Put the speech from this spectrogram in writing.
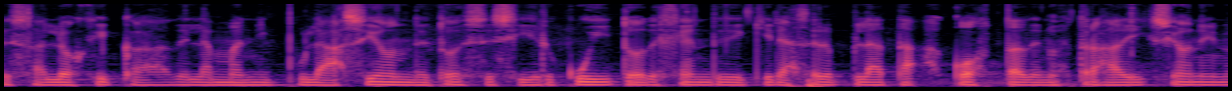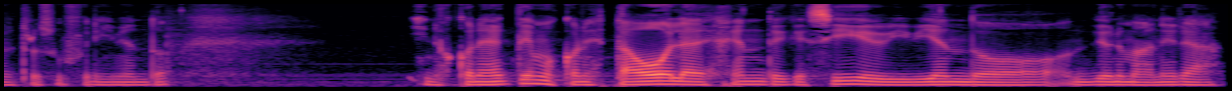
de esa lógica de la manipulación de todo ese circuito de gente que quiere hacer plata a costa de nuestras adicciones y nuestro sufrimiento. Y nos conectemos con esta ola de gente que sigue viviendo de una manera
